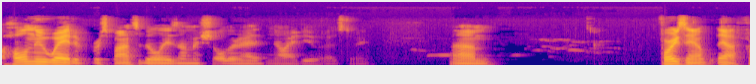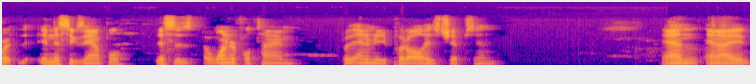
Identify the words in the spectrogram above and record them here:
a whole new weight of responsibilities on my shoulder, and I had no idea what I was doing. Um, for example, yeah, for in this example, this is a wonderful time for the enemy to put all his chips in. And and I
